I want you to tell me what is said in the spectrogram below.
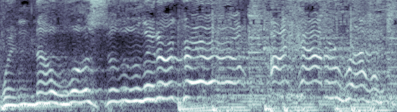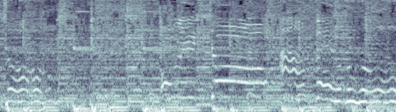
When I was a little girl, I had a rag doll, only doll I've ever owned.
